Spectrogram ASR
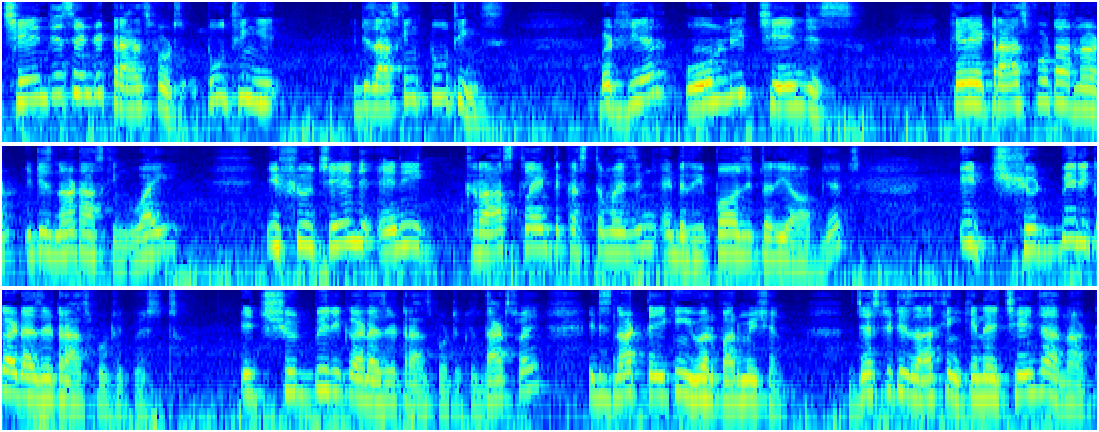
changes and transports two thing i- it is asking two things. But here only changes. Can i transport or not? It is not asking. Why? If you change any cross client customizing and repository objects it should be recorded as a transport request it should be recorded as a transport request that's why it is not taking your permission. Just it is asking can i change or not?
